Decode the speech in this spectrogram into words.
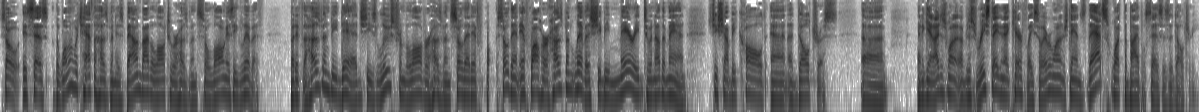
So it says, The woman which hath a husband is bound by the law to her husband so long as he liveth. But if the husband be dead, she's loosed from the law of her husband, so that if so then if while her husband liveth she be married to another man, she shall be called an adulteress. Uh, and again, I just want to, I'm just restating that carefully so everyone understands that's what the Bible says is adultery.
